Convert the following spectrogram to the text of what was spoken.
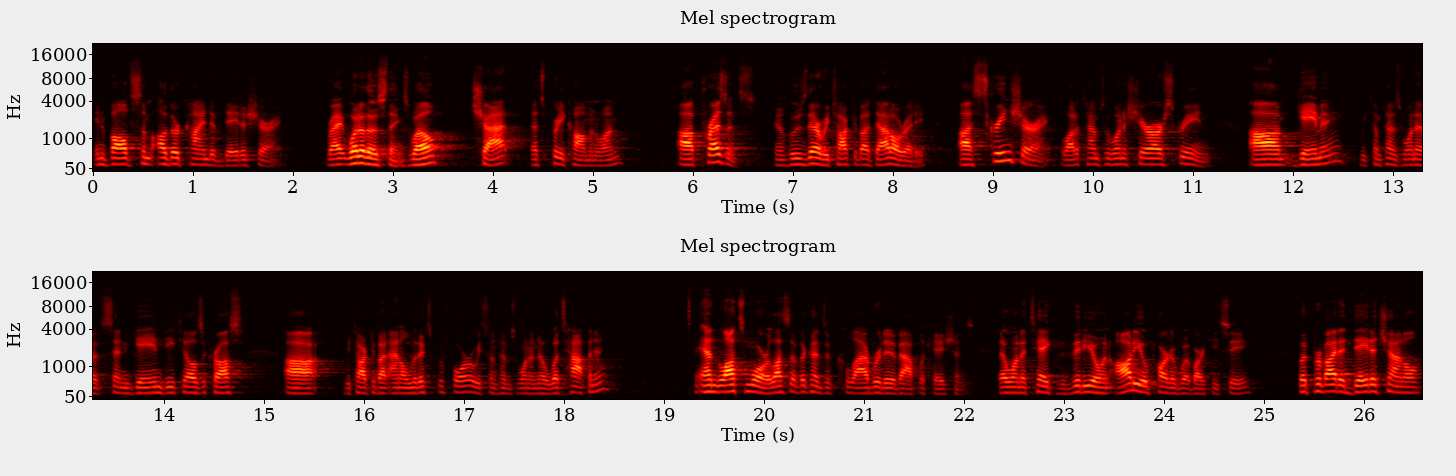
involve some other kind of data sharing, right? What are those things? Well, chat, that's a pretty common one. Uh, presence, you know, who's there? We talked about that already. Uh, screen sharing, a lot of times we want to share our screen. Um, gaming, we sometimes want to send game details across. Uh, we talked about analytics before. We sometimes want to know what's happening. And lots more, lots of other kinds of collaborative applications that want to take the video and audio part of WebRTC, but provide a data channel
